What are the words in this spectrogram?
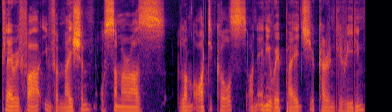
clarify information or summarize long articles on any web page you're currently reading,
